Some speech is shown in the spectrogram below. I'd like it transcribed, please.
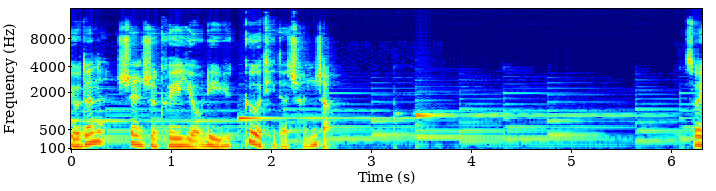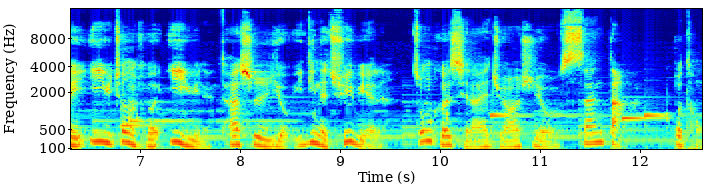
有的呢，甚至可以有利于个体的成长。所以，抑郁症和抑郁呢，它是有一定的区别的。综合起来，主要是有三大不同。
